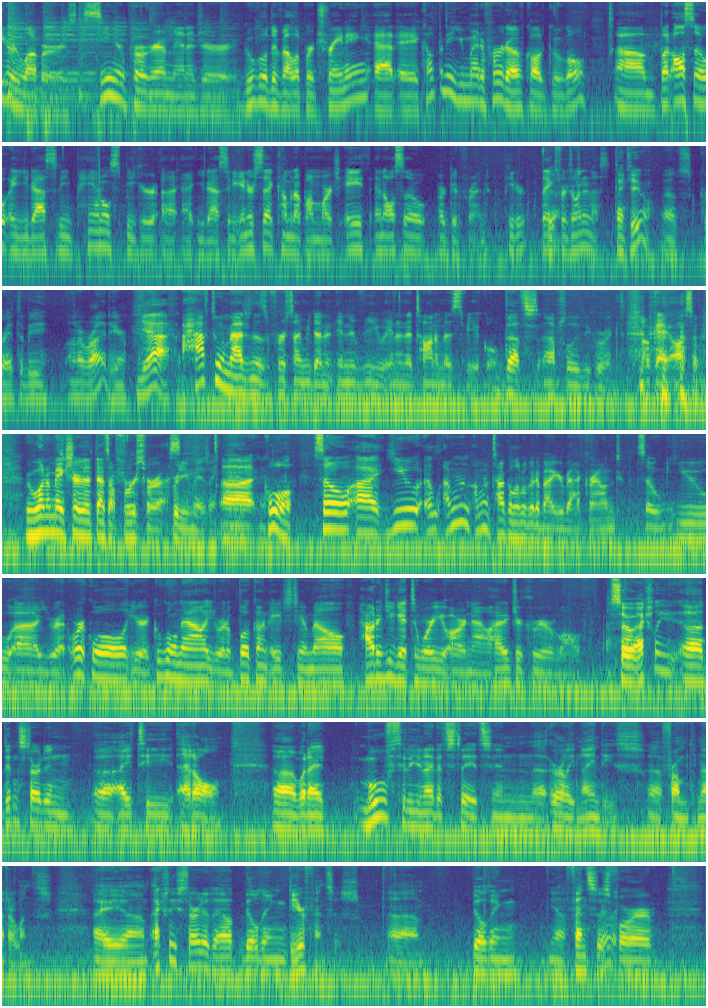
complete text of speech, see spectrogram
Peter Lubbers, Senior Program Manager, Google Developer Training at a company you might have heard of called Google, um, but also a Udacity panel speaker uh, at Udacity Intersect coming up on March 8th, and also our good friend, Peter. Thanks Yeah. for joining us. Thank you. It's great to be on a ride here. Yeah, I have to imagine this is the first time you've done an interview in an autonomous vehicle. That's absolutely correct. Okay, awesome. we want to make sure that that's a first for us. Pretty amazing. Uh, cool. So uh, you, I'm gonna, I'm gonna talk a little bit about your background. So you, uh, you're at Oracle, you're at Google now. You wrote a book on HTML. How did you get to where you are now? How did your career evolve? So actually, uh, didn't start in uh, IT at all. Uh, when I moved to the United States in the early 90s uh, from the Netherlands, I um, actually started out building deer fences, um, building you know, fences Really? for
